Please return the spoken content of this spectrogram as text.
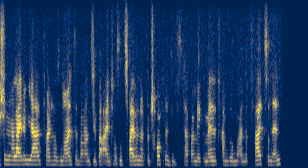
Schon allein im Jahr 2019 waren es über 1200 Betroffene, die sich da bei mir gemeldet haben, nur um mal eine Zahl zu nennen.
